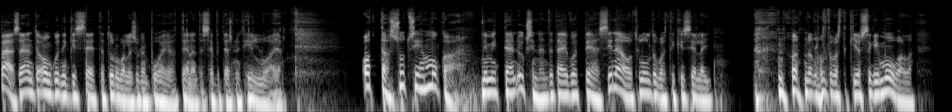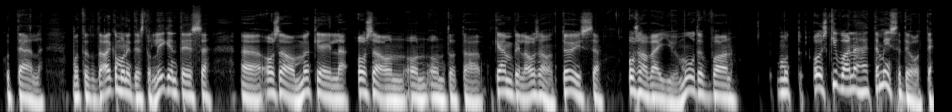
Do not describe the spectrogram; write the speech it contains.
pääsääntö on kuitenkin se, että turvallisuuden puheenjohtajana tässä pitäisi nyt hillua. Ja ottaa sut siihen mukaan. Nimittäin yksinhän tätä ei voi tehdä. Sinä oot luultavastikin siellä no, no luultavastikin jossakin muualla kuin täällä. Mutta tota, aika moni teistä on liikenteessä, ää, osa on mökeillä, osa on, on, on tota, kämpillä, osa on töissä, osa väijyy muuten vaan. Mutta olisi kiva nähdä, että missä te olette.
